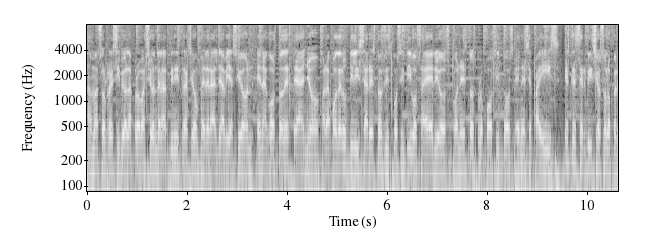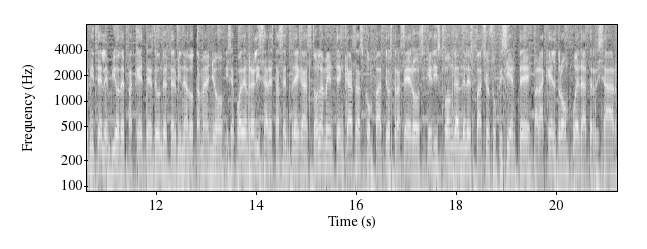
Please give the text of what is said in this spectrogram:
Amazon recibió la aprobación de la Administración Federal de Aviación en agosto de este año para poder utilizar estos dispositivos aéreos con estos propósitos en ese país. Este servicio solo permite el envío de paquetes de un determinado tamaño y se pueden realizar estas entregas solamente en casas con patios traseros que dispongan del espacio suficiente para que el dron pueda aterrizar.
